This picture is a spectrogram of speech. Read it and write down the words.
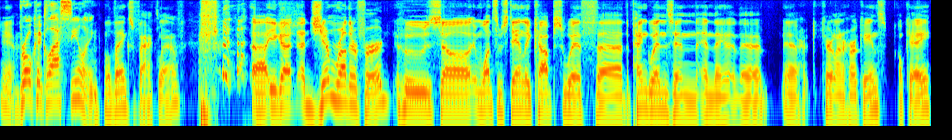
Yeah. broke a glass ceiling. Well, thanks, Vaclav. uh, you got uh, Jim Rutherford, who's uh, won some Stanley Cups with uh, the Penguins and and the the uh, Carolina Hurricanes. Okay,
